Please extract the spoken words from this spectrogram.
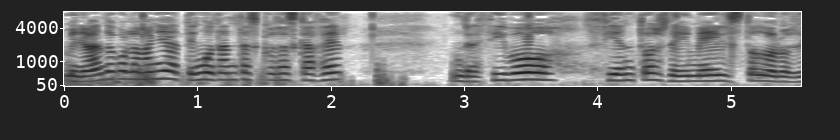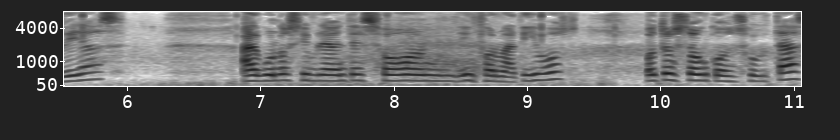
me levanto por la mañana, tengo tantas cosas que hacer, recibo cientos de emails todos los días. Algunos simplemente son informativos, otros son consultas,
